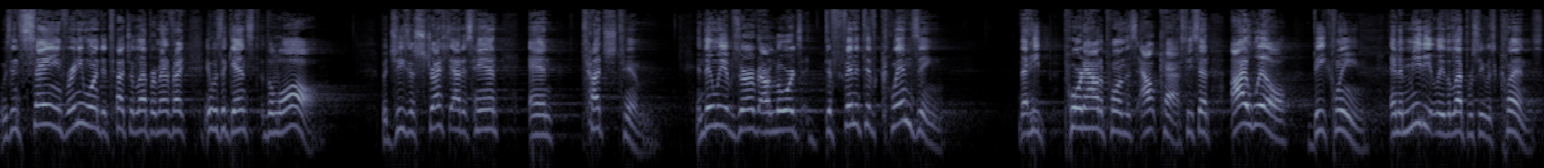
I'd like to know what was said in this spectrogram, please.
It was insane for anyone to touch a leper. Matter of fact, it was against the law. But Jesus stretched out his hand and touched him. And then we observed our Lord's definitive cleansing that he poured out upon this outcast. He said, I will be clean. And immediately the leprosy was cleansed.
